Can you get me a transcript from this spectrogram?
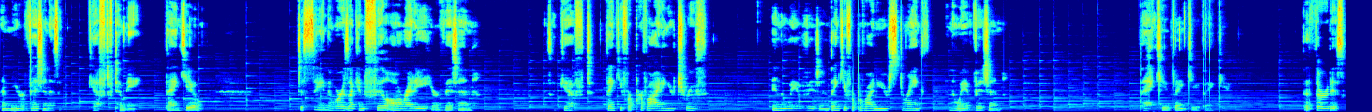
and your vision is a gift to me. Thank you. Just saying the words, I can feel already your vision is a gift. Thank you for providing your truth in the way of vision. Thank you for providing your strength in the way of vision. Thank you, thank you, thank you. The third is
